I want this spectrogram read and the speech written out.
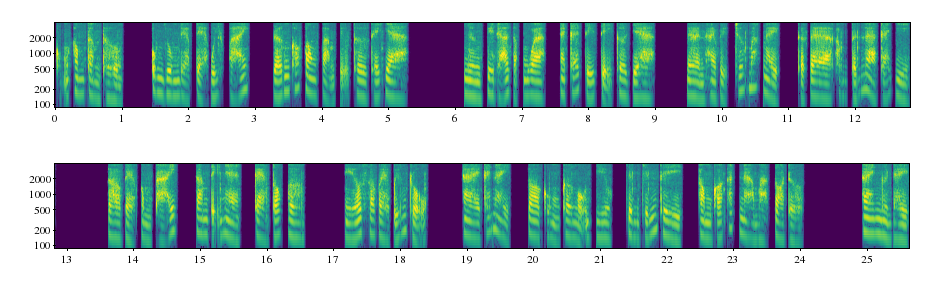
cũng không tầm thường, ung dung đẹp đẽ quý phái, rất có phong phạm tiểu thư thế gia. Nhưng khi đã gặp qua hai cái tỷ tỷ cơ gia, nên hai vị trước mắt này thật ra không tính là cái gì. So về phong thái, tam tỷ nàng càng tốt hơn. Hiểu so về biến rũ, hai cái này so cùng cơ ngủ nhiều, chân chính thì không có cách nào mà so được. Hai người này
